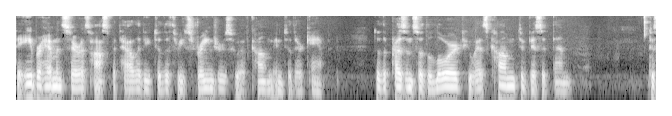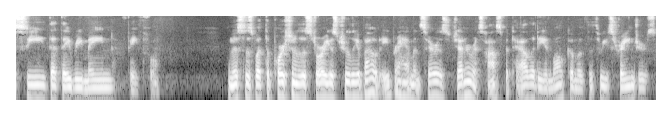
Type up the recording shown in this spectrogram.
to Abraham and Sarah's hospitality to the three strangers who have come into their camp, to the presence of the Lord who has come to visit them. to see that they remain faithful. And this is what the portion of the story is truly about Abraham and Sarah's generous hospitality and welcome of the three strangers.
